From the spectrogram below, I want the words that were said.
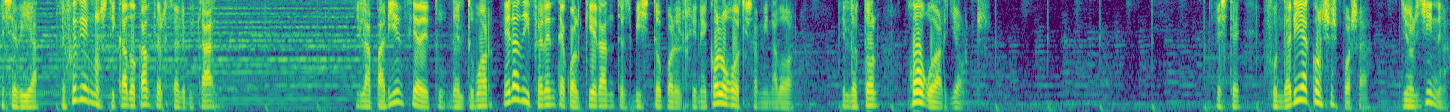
Ese día le fue diagnosticado cáncer cervical y la apariencia del tumor era diferente a cualquier antes visto por el ginecólogo examinador, el Dr. Howard Jones. Este fundaría con su esposa, Georgina,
